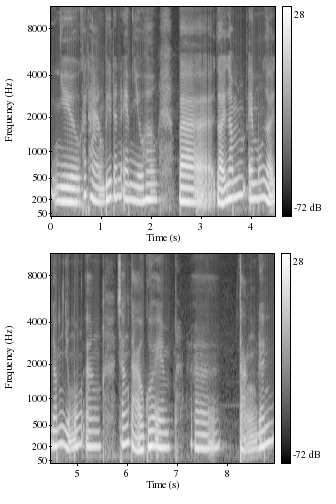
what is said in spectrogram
nhiều khách hàng biết đến em nhiều hơn và gửi gắm em muốn gửi gắm những món ăn sáng tạo của em à, tặng đến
